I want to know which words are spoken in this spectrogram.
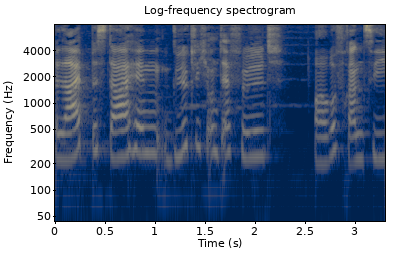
Bleibt bis dahin glücklich und erfüllt. Eure Franzi.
